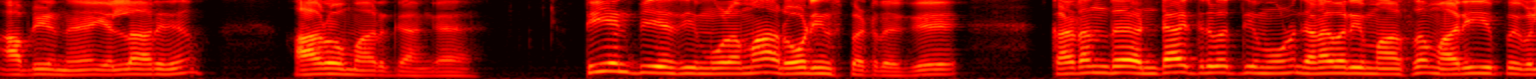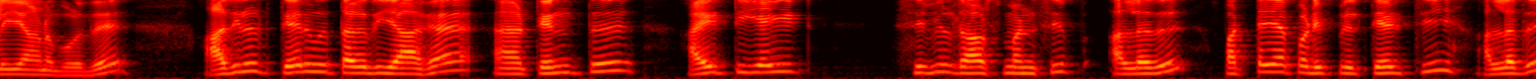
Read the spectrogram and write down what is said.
அப்படின்னு எல்லோரும் ஆர்வமாக இருக்காங்க. டிஎன்பிஎஸ்சி மூலமாக ரோடு இன்ஸ்பெக்டருக்கு கடந்த ரெண்டாயிரத்தி இருபத்தி மூணு ஜனவரி மாதம் அறிவிப்பு வெளியான பொழுது அதில் தேர்வு தகுதியாக டென்த்து ஐடிஐ சிவில் டிராஃப்ட்ஸ்மேன்ஷிப் அல்லது பட்டய படிப்பில் தேர்ச்சி அல்லது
